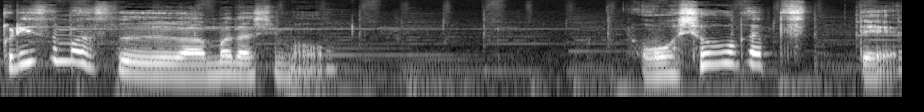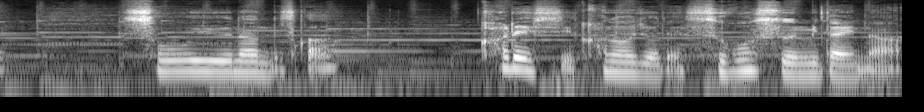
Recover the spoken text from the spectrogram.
クリスマスはまだしも、お正月って、そういうなんですか？彼氏彼女で過ごすみたいな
